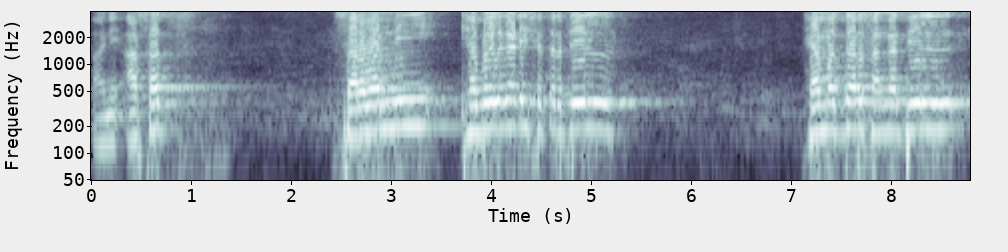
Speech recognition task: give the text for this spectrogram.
आणि असाच सर्वांनी ह्या बैलगाडी क्षेत्रातील ह्या मतदारसंघातील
